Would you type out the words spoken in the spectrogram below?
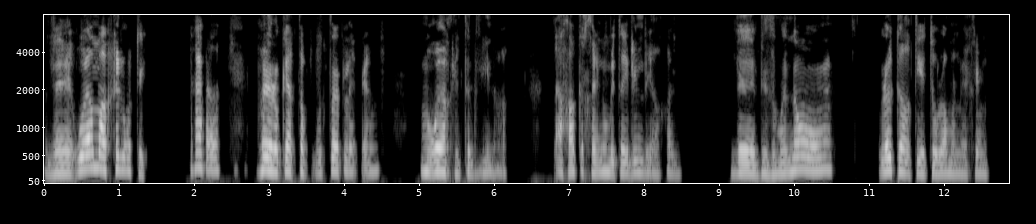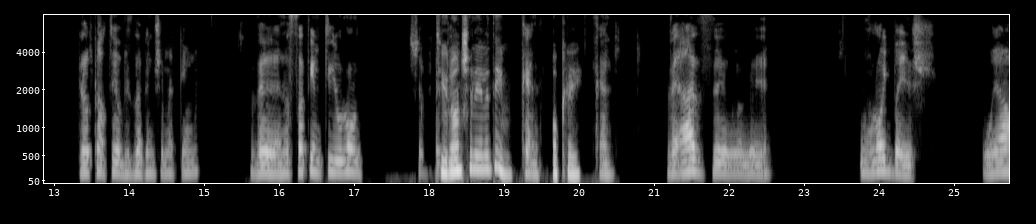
והוא היה מאכיל אותי. הוא היה לוקח את הפרוצת לחם, מורח לי את הגבינה. אחר כך היינו מטיילים ביחד. ובזמנו לא הכרתי את עולם הנכים. לא הכרתי אביזרים של נכים, ונסעתי עם טיולון. טיולון של ילדים. כן, אוקיי. כן. ואז אה, הוא לא התבייש. הוא היה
